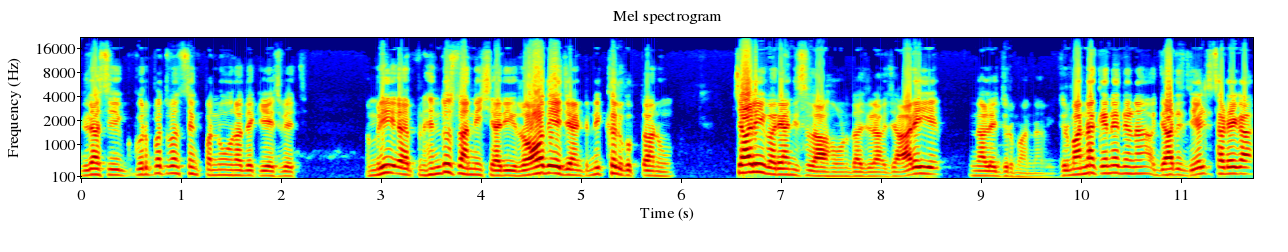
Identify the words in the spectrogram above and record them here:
ਜਿਹੜਾ ਸੀ ਗੁਰਪਤਵੰਤ ਸਿੰਘ ਪੰਨੂ ਉਹਨਾਂ ਦੇ ਕੇਸ ਵਿੱਚ ਅਮਰੀ ਹਿੰਦੁਸਤਾਨੀ ਸ਼ਹਿਰੀ ਰੌ ਦੇ ਏਜੰਟ ਨਿਖਿਲ ਗੁਪਤਾ ਨੂੰ 40 ਵਰਿਆਂ ਦੀ ਸਜ਼ਾ ਹੋਣ ਦਾ ਜਿਹੜਾ ਜਾ ਰਹੀ ਹੈ ਨਾਲੇ ਜੁਰਮਾਨਾ ਵੀ। ਜੁਰਮਾਨਾ ਕਿਹਨੇ ਦੇਣਾ? ਜਾਂ ਤੇ ਜੇਲ੍ਹ 'ਚ ਸੜੇਗਾ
